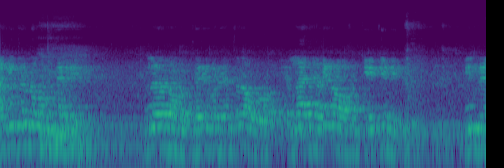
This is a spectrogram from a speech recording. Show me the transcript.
ಆಗಿದ್ರೆ ನಾವು ಮುಂದೆ ಇಲ್ಲ, ನಾವು ಕರಿ ಮಾಡಿದ್ರೆ ನಾವು ಎಲ್ಲ ಜನ ನಾವು ಕೇಳ್ಕೊಂಡಿದ್ವಿ ಹಿಂಗೆ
